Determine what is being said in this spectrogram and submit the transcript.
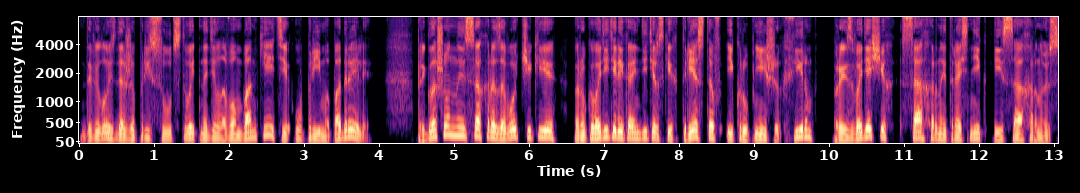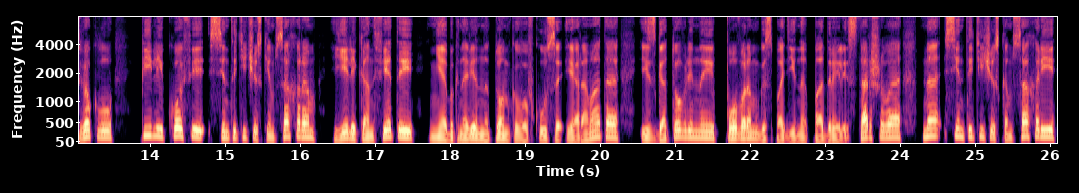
довелось даже присутствовать на деловом банкете у Прима Падрелли. Приглашенные сахарозаводчики, руководители кондитерских трестов и крупнейших фирм, производящих сахарный тростник и сахарную свеклу, пили кофе с синтетическим сахаром, ели конфеты необыкновенно тонкого вкуса и аромата, изготовленные поваром господина Падрелли-старшего на синтетическом сахаре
